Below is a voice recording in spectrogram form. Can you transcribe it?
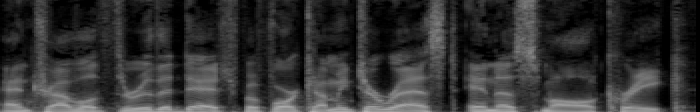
and traveled through the ditch before coming to rest in a small creek.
